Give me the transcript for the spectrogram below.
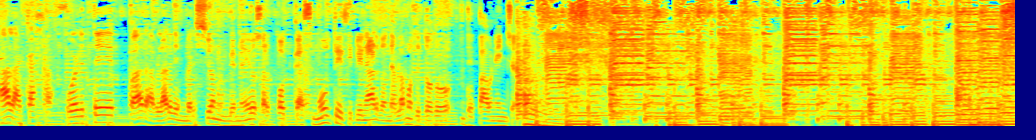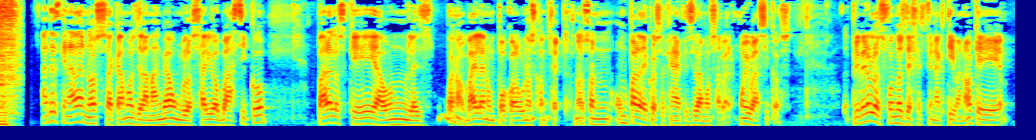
a la caja fuerte para hablar de inversión. Bienvenidos al podcast multidisciplinar donde hablamos de todo de Pau Ninja. Antes que nada, nos sacamos de la manga un glosario básico para los que aún les, bueno, bailan un poco algunos conceptos, ¿no? Son un par de cosas que necesitamos saber, muy básicos. Primero, los fondos de gestión activa, ¿no? Que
